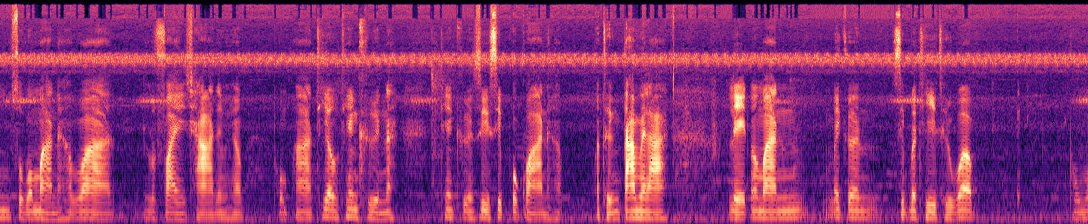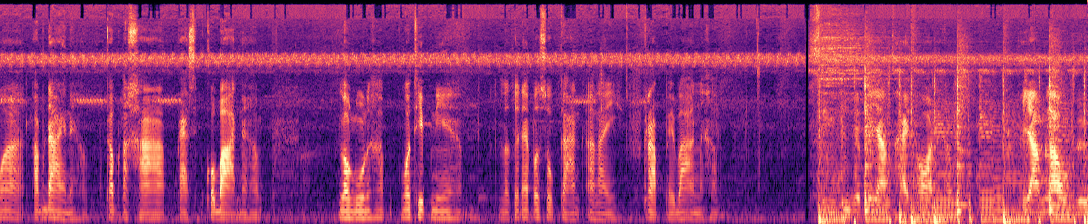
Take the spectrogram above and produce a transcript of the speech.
ำสุประมาทนะครับว่ารถไฟช้าใช่ไหมครับ ผมมาเที่ยวเที่ยงคืนนะ เที่ยงคืน40กว่านะครับ มาถึงตามเวลาเลทประมาณไม่เกิน10นาทีถือว่า ผมว่ารับได้นะครับ กับราคา80กว่าบาทนะครับ ลองดูนะครับว่าทริปนี้ครับเราจะได้ประสบการณ์อะไรกลับไปบ้างนะครับ ที่จะพยายามถ่ายทอดครับ พยายามเล่าคือ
